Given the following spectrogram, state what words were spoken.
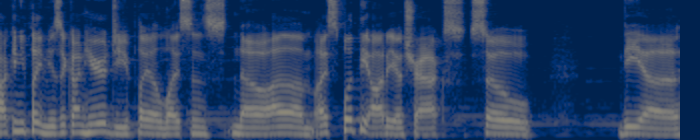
How can you play music on here? Do you play a license? No, um, I split the audio tracks. So the, uh,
